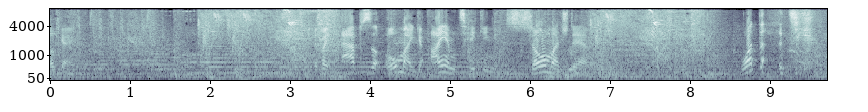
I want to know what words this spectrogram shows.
Okay. I absol- Oh my god, I am taking so much damage. What the-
